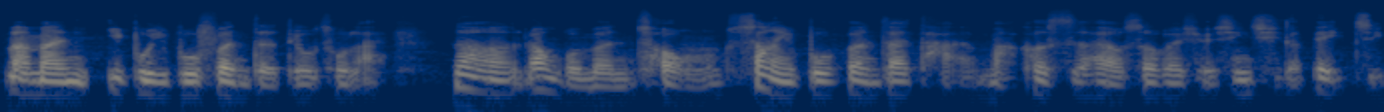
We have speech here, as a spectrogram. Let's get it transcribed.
慢慢一步一部分的丢出来。那让我们从上一部分再谈马克思还有社会学兴起的背景，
